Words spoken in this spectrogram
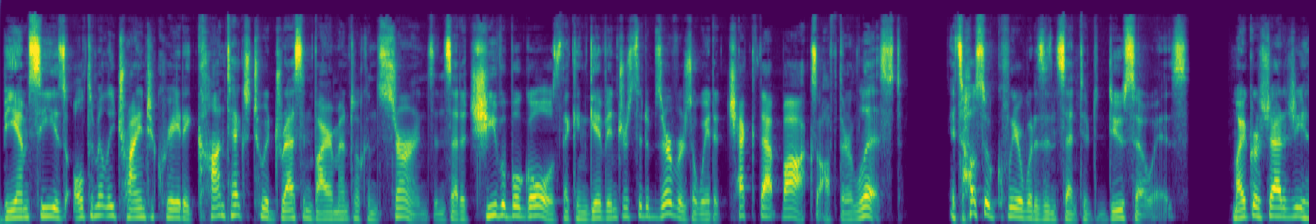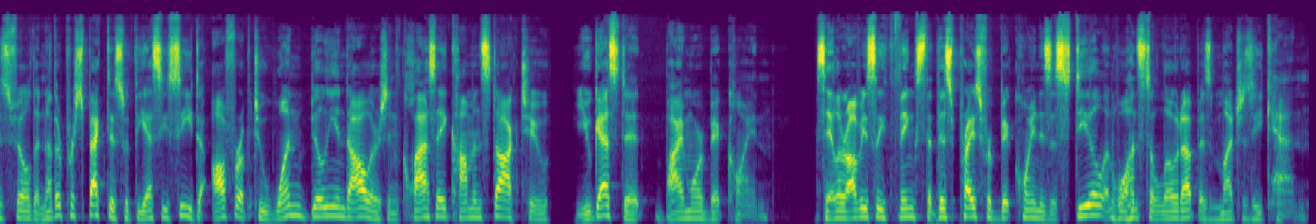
BMC is ultimately trying to create a context to address environmental concerns and set achievable goals that can give interested observers a way to check that box off their list. It's also clear what his incentive to do so is. MicroStrategy has filled another prospectus with the SEC to offer up to $1 billion in Class A common stock to, you guessed it, buy more Bitcoin. Saylor obviously thinks that this price for Bitcoin is a steal and wants to load up as much as he can.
